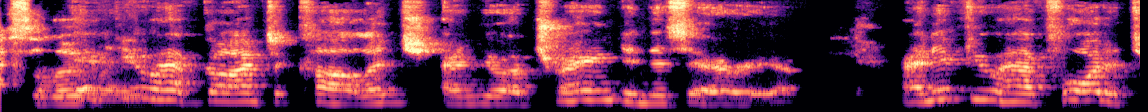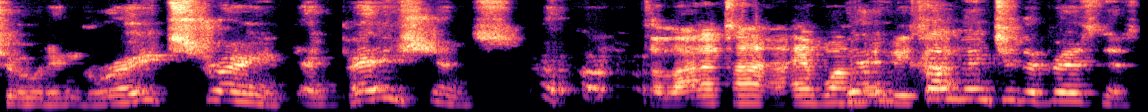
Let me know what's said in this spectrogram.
Absolutely. If you have gone to college and you're trained in this area, And if you have fortitude and great strength and patience, It's a lot of time. I have one then movie. come into the business.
